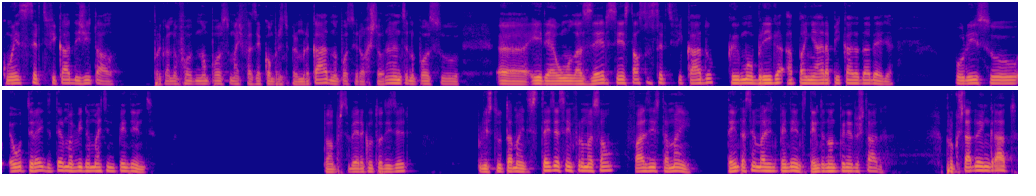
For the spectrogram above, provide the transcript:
com esse certificado digital, porque eu não, vou, não posso mais fazer compras no supermercado, não posso ir ao restaurante, não posso uh, ir a um lazer sem esse tal certificado que me obriga a apanhar a picada da abelha. Por isso, eu terei de ter uma vida mais independente. Estão a perceber aquilo que eu estou a dizer? Por isso, tu também, se tens essa informação, faz isso também. Tenta ser mais independente, tenta não depender do Estado. Porque o Estado é ingrato.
